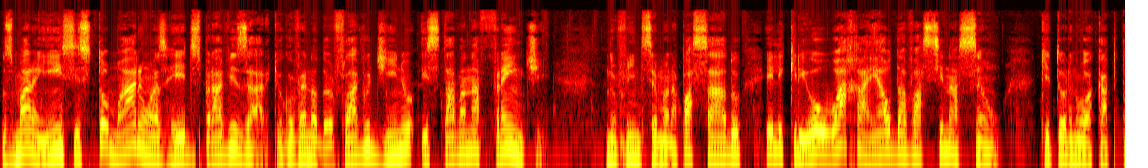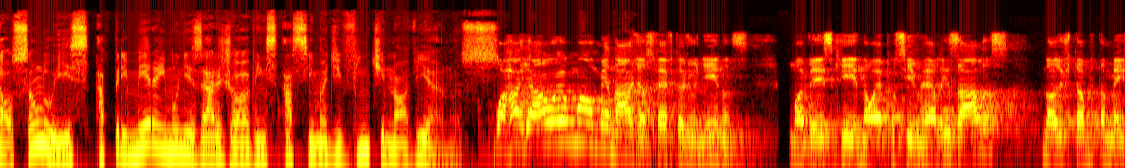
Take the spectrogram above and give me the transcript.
os maranhenses tomaram as redes para avisar que o governador Flávio Dino estava na frente no fim de semana passado, ele criou o Arraial da Vacinação, que tornou a capital São Luís a primeira a imunizar jovens acima de 29 anos. O Arraial é uma homenagem às festas juninas, uma vez que não é possível realizá-las, nós estamos também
